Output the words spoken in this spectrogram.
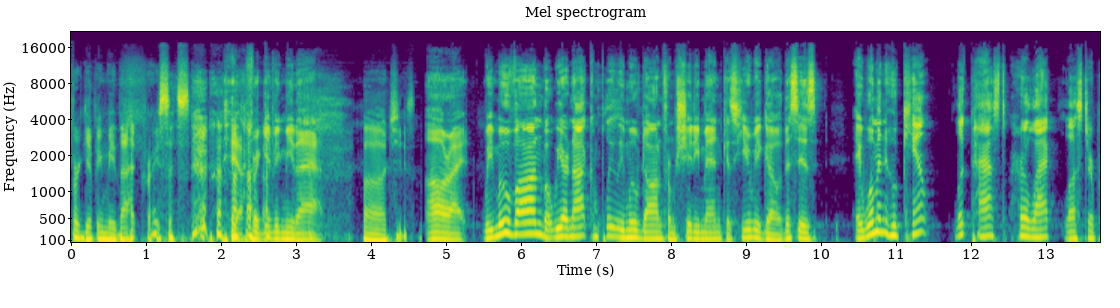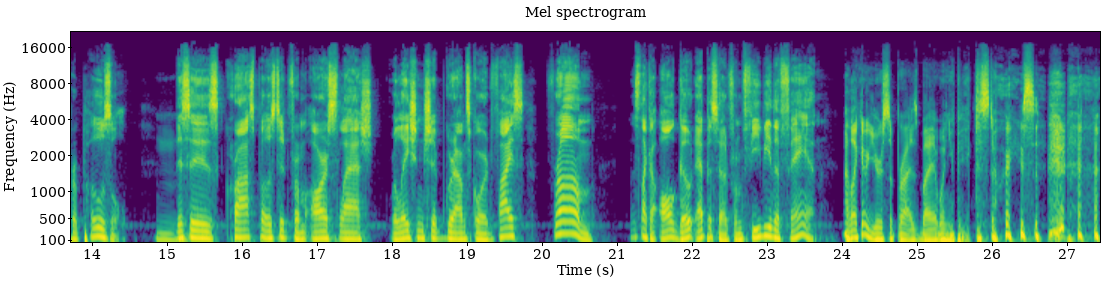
for giving me that crisis. Yeah, for giving me that. oh, jeez. All right. We move on, but we are not completely moved on from shitty men because here we go. This is a woman who can't look past her lackluster proposal. Hmm. This is cross posted from r slash relationship ground score advice from it's like an all goat episode from Phoebe the fan. I like how you're surprised by it when you pick the stories.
